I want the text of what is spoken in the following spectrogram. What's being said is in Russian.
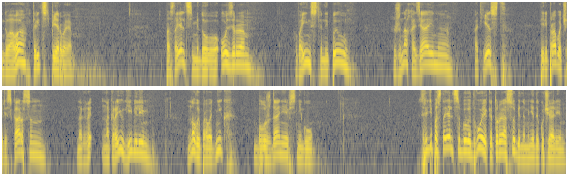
Глава 31. Постояльцы Медового озера, воинственный пыл, жена хозяина, отъезд, переправа через Карсон, на, кра- на краю гибели, новый проводник, блуждание в снегу. Среди постояльцев было двое, которые особенно мне докучали.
